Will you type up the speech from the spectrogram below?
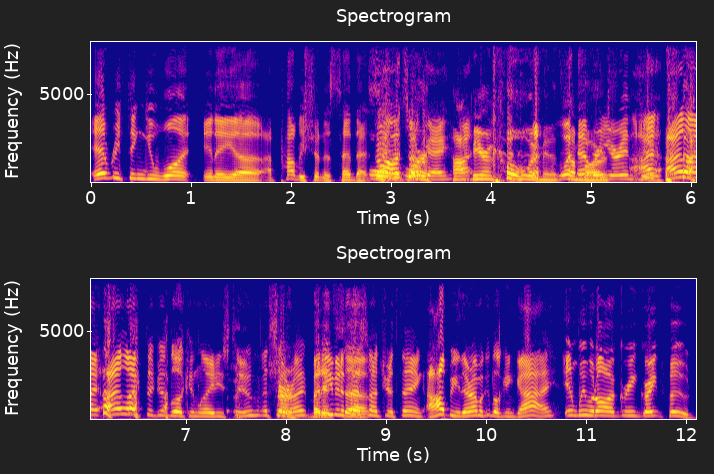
everything you want in a. Uh, I probably shouldn't have said that. No, it's or okay. Hot beer and cold women at some Whatever bars. you're into. I, I like I like the good looking ladies too. That's Sure, all right. but But, even if that's uh, not your thing, I'll be there. I'm a good looking guy. and we would all agree, great food,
